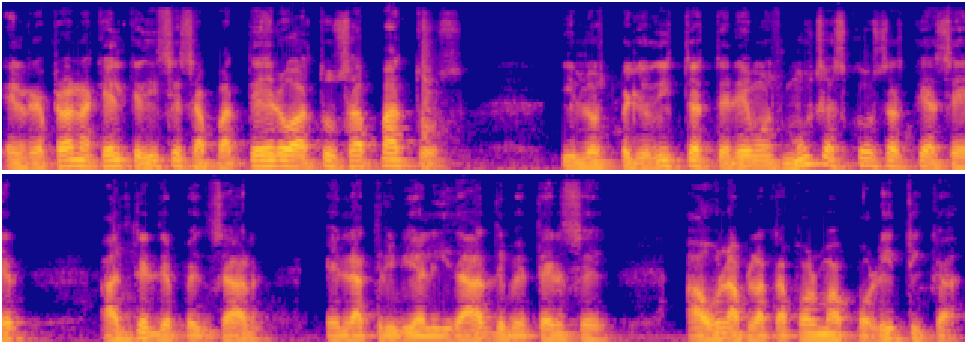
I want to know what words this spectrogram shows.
el refrán aquel que dice zapatero a tus zapatos. Y los periodistas tenemos muchas cosas que hacer antes de pensar en la trivialidad de meterse a una plataforma política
